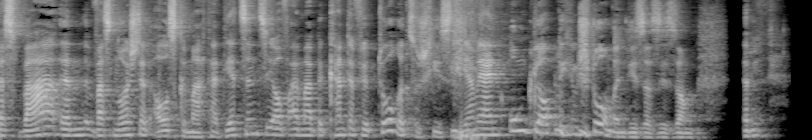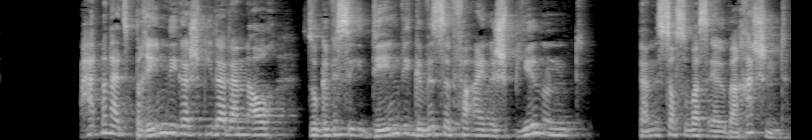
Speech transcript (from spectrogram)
Das war, ähm, was Neustadt ausgemacht hat. Jetzt sind sie auf einmal bekannt dafür, Tore zu schießen. Die haben ja einen unglaublichen Sturm in dieser Saison. Ähm, hat man als Bremenliga-Spieler dann auch so gewisse Ideen, wie gewisse Vereine spielen und dann ist doch sowas eher überraschend,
